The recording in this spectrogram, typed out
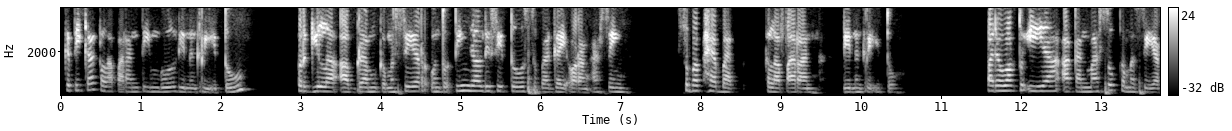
Ketika kelaparan timbul di negeri itu, pergilah Abram ke Mesir untuk tinggal di situ sebagai orang asing, sebab hebat kelaparan di negeri itu. Pada waktu ia akan masuk ke Mesir,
